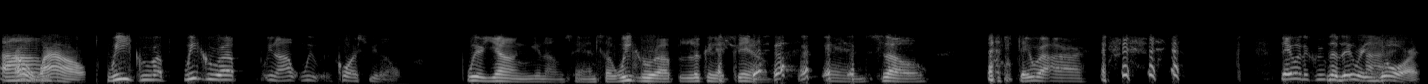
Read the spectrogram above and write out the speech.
oh, um, oh wow, we grew up. We grew up. You know, we of course, you know, we're young. You know what I'm saying? So we grew up looking at them, and so they were our. they were the group. No, they were your.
